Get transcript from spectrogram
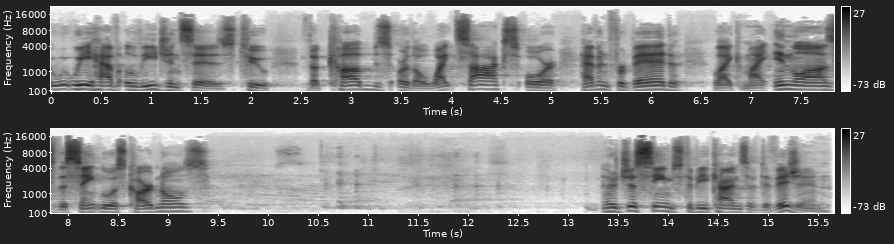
We have allegiances to the Cubs or the White Sox, or heaven forbid, like my in laws, the St. Louis Cardinals. There just seems to be kinds of division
